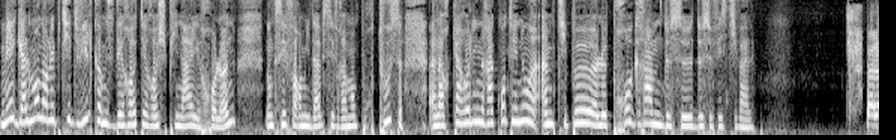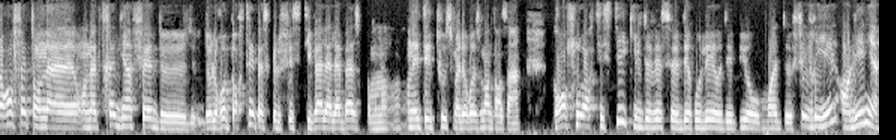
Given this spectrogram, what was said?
mais également dans les petites villes comme Sderot et Roche Pina et Cholon. Donc c'est formidable, c'est vraiment pour tous. Alors Caroline, racontez-nous un, un petit peu le programme de ce, de ce festival. Bah alors en fait, on a on a très bien fait de, de, de le reporter parce que le festival à la base, comme on, on, était tous malheureusement dans un grand flou artistique, il devait se dérouler au début au mois de février en ligne.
